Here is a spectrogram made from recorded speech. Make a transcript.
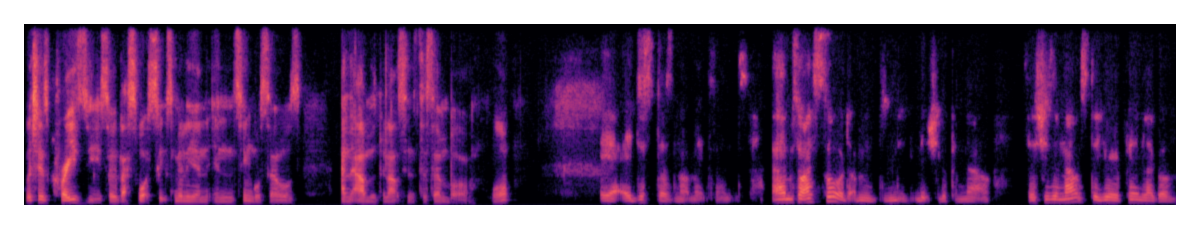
which is crazy. So that's what six million in single sales, and the album's been out since December. What? Yeah, it just does not make sense. Um, so I saw. I'm literally looking now. So she's announced the European leg of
